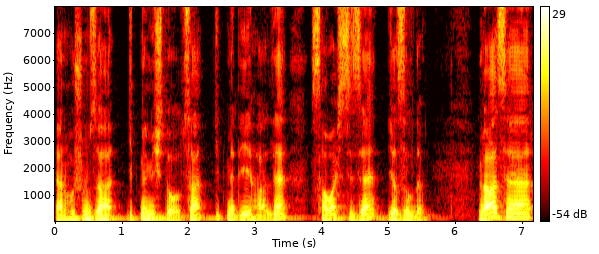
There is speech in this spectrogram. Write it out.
yani hoşunuza gitmemiş de olsa gitmediği halde savaş size yazıldı. Ve asa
